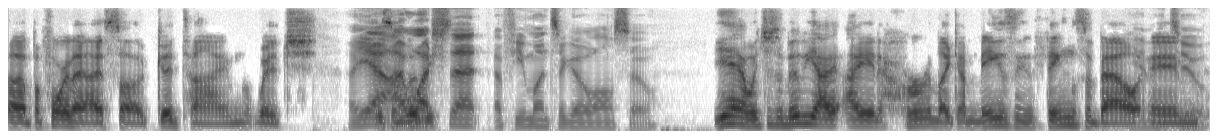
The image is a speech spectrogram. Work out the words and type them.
uh, before that, I saw Good Time, which Uh, yeah, I watched that a few months ago also. yeah, which is a movie I, I had heard like amazing things about, yeah, me and too.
